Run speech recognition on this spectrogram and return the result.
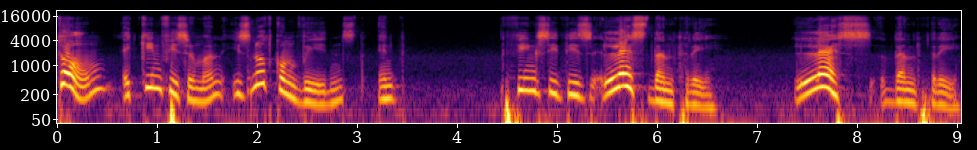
Tom, a keen fisherman, is not convinced and thinks it is less than 3. Less than 3.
